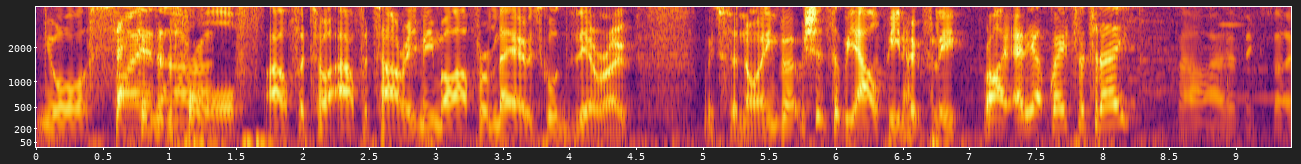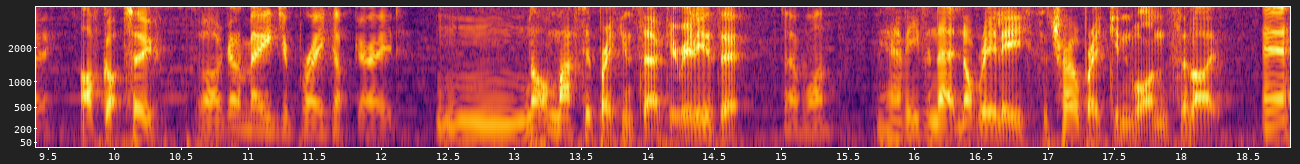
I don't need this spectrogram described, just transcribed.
Your second and fourth Alpha Alpha Tauri. Meanwhile, Alfa Romeo scored zero, which is annoying, but we should still be Alpine, hopefully. Right, any upgrades for today? No, I don't think so. I've got two. Oh, I got a major brake upgrade. Mm, not a massive braking circuit, really, is it? Turn one. Yeah, but even there, not really. It's a trail braking one, so like, eh.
